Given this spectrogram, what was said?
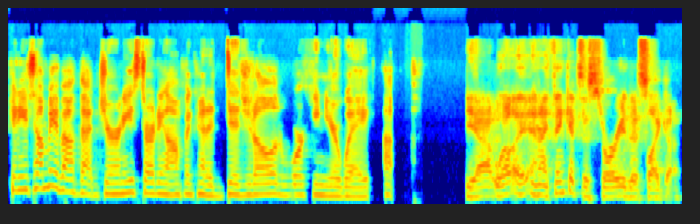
Can you tell me about that journey, starting off in kind of digital and working your way up? Yeah, well, and I think it's a story that's like a,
